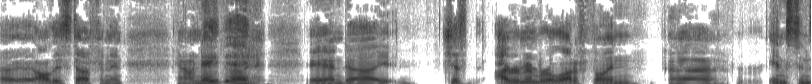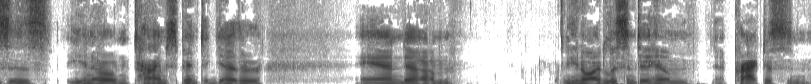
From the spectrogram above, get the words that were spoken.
uh, all this stuff, and then, you know, Nathan, and uh, just I remember a lot of fun uh, instances, you know, and time spent together. And, um, you know, I'd listen to him practice and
